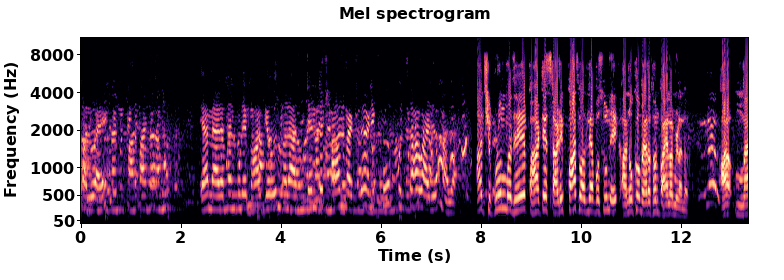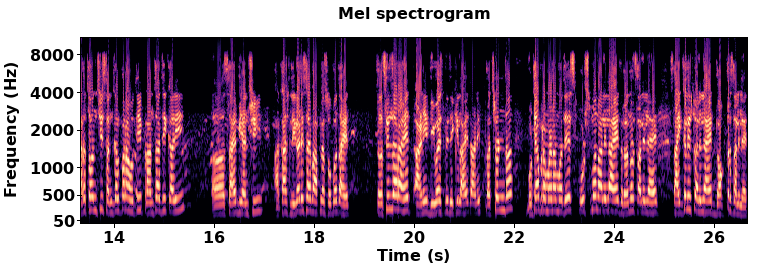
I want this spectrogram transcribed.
चालू आहे. या मॅरेथॉनमध्ये भाग घेऊन मला अत्यंत छान वाटलं आणि खूप उत्साह वाढला माझा. आज चिपळूणमध्ये पहाटे साडेपाच वाजल्यापासून एक अनोखं मॅरेथॉन पाहायला मिळालं. मॅरेथॉनची संकल्पना होती प्रांताधिकारी साहेब यांची. आकाश लिगाडे साहेब आपल्यासोबत आहेत. तहसीलदार आहेत आणि डीवायसपी देखील आहेत आणि प्रचंड मोठ्या प्रमाणामध्ये स्पोर्ट्समन आलेले आहेत रनर्स आलेले आहेत सायकलिस्ट आलेले आहेत डॉक्टर्स आलेले आहेत.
